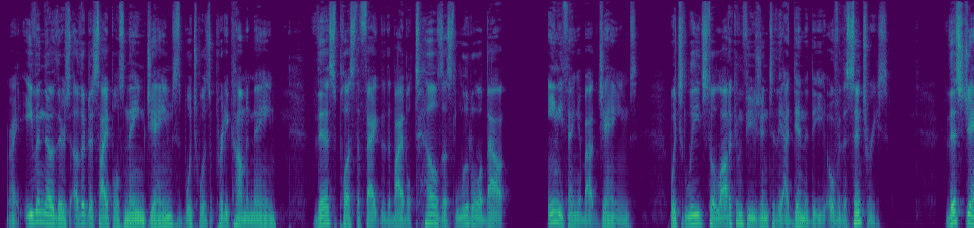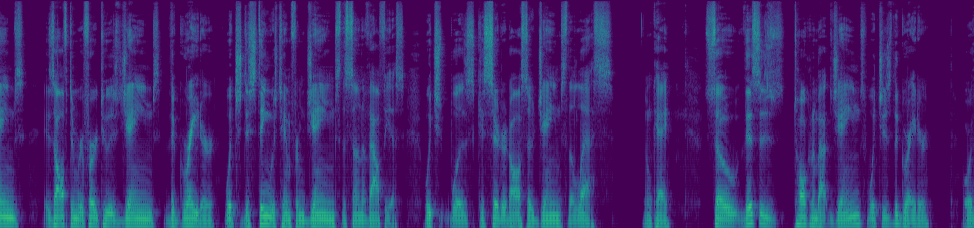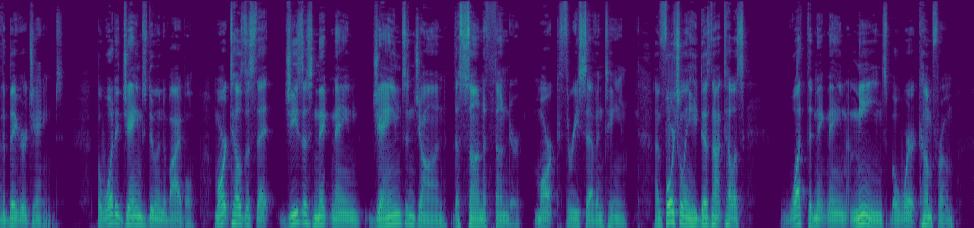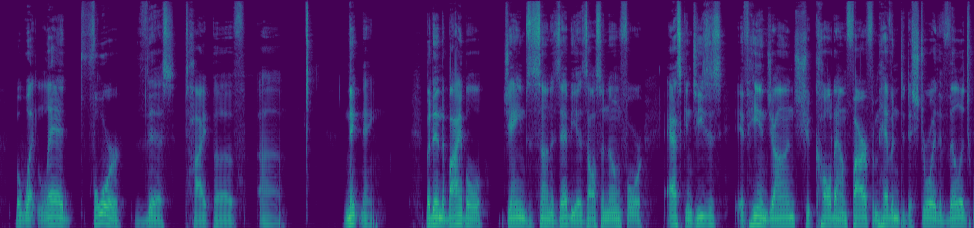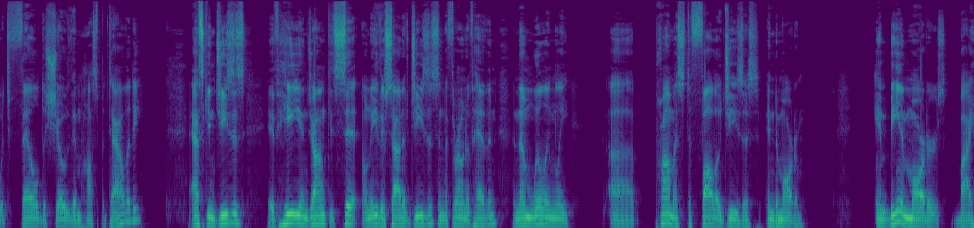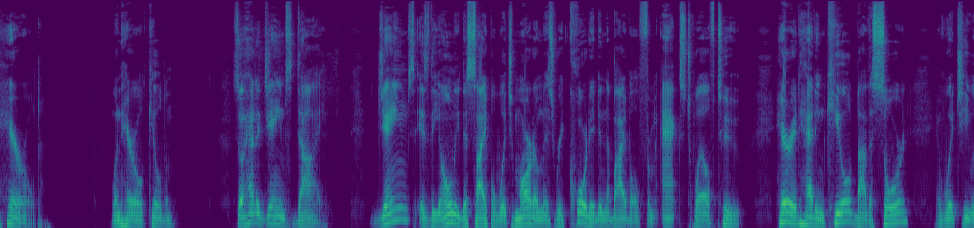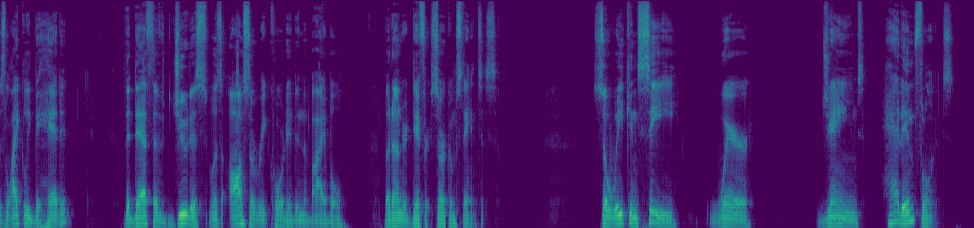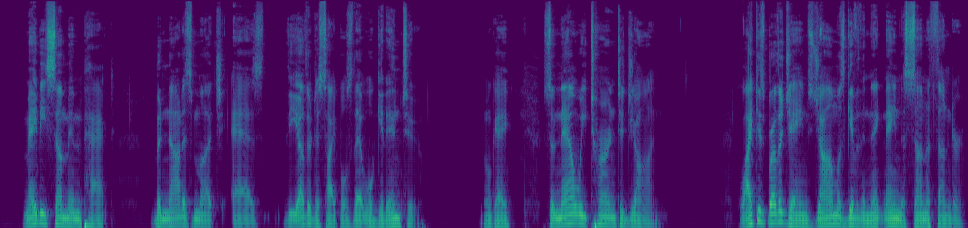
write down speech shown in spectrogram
Right? Even though there's other disciples named James, which was a pretty common name, this plus the fact that the Bible tells us little about anything about James, which leads to a lot of confusion to the identity over the centuries. This James is often referred to as James the Greater, which distinguished him from James the son of Alphaeus, which was considered also James the Less. Okay? So this is talking about James, which is the greater or the bigger James. But what did James do in the Bible? Mark tells us that Jesus nicknamed James and John the son of thunder. Mark 3:17. Unfortunately, he does not tell us what the nickname means, but where it come from but what led for this type of uh, nickname. But in the Bible, James, the son of Zebediah, is also known for asking Jesus if he and John should call down fire from heaven to destroy the village which failed to show them hospitality, asking Jesus if he and John could sit on either side of Jesus in the throne of heaven and unwillingly uh, promise to follow Jesus into martyrdom, and being martyrs by Herod when Herod killed him. So, how did James die? James is the only disciple which martyrdom is recorded in the Bible from Acts 12 2. Herod had him killed by the sword, in which he was likely beheaded. The death of Judas was also recorded in the Bible, but under different circumstances. So we can see where James had influence, maybe some impact, but not as much as the other disciples that we'll get into. Okay? So now we turn to John. Like his brother James, John was given the nickname the Son of Thunder.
